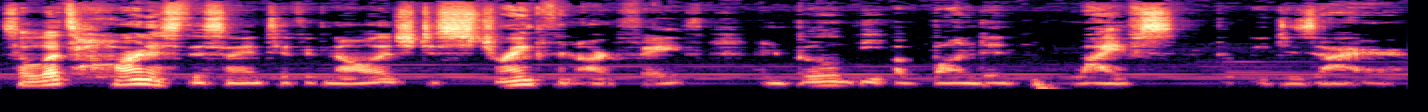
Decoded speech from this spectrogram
So let's harness this scientific knowledge to strengthen our faith and build the abundant lives that we desire.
